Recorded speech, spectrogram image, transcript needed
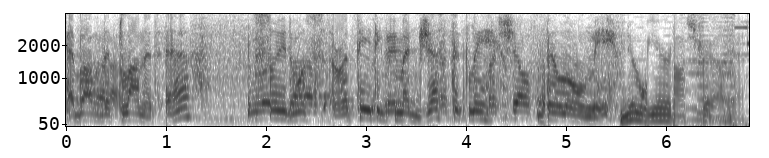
above the planet Earth, so it was rotating majestically below me. New Weird Australia.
